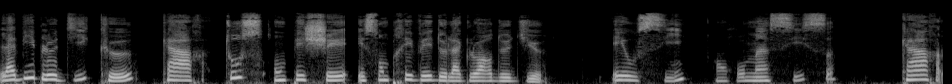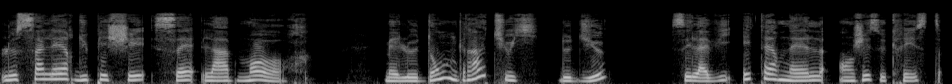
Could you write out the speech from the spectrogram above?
La Bible dit que, car tous ont péché et sont privés de la gloire de Dieu. Et aussi, en Romains 6, car le salaire du péché, c'est la mort. Mais le don gratuit de Dieu, c'est la vie éternelle en Jésus-Christ,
